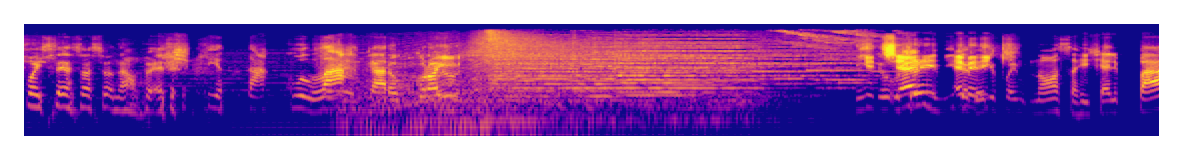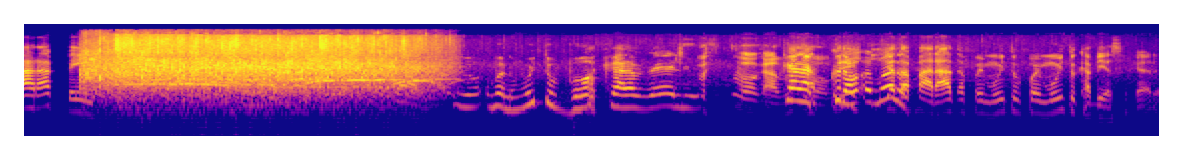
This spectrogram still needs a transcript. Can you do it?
foi... sensacional, velho. Espetacular, cara. O Croy. Richelle Emerick. Foi... Nossa, Richelle, parabéns. Mano, muito boa, cara, velho. Muito bom, cara. Muito cara, bom. Cro... mano, da parada foi muito, foi muito cabeça, cara.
